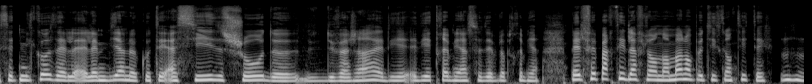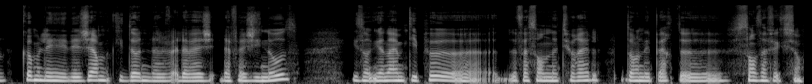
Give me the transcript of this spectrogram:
cette mycose, elle, aime bien le côté acide, chaud du, vagin. Elle y, est, très bien, elle se développe très bien. Mais elle fait partie de la flore normale en petite quantité, mhm. comme les, germes qui donnent la, vaginose. il y en a un petit peu euh, de façon naturelle dans les pertes sans infection.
